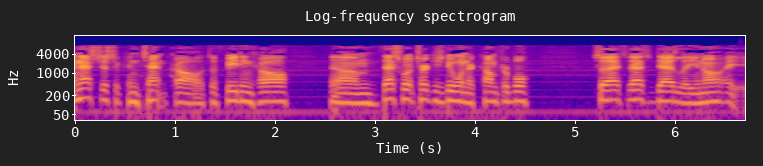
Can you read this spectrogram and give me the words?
and that's just a content call. It's a feeding call. Um, that's what turkeys do when they're comfortable. So that's that's deadly. You know, I,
